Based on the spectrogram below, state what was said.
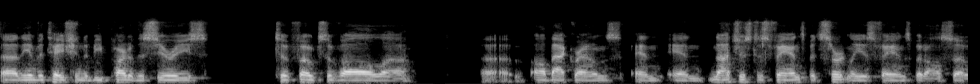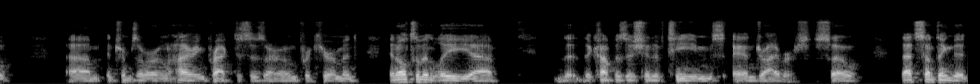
uh, the invitation to be part of the series to folks of all uh, uh, all backgrounds and and not just as fans, but certainly as fans, but also um, in terms of our own hiring practices, our own procurement, and ultimately uh, the the composition of teams and drivers. So that's something that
